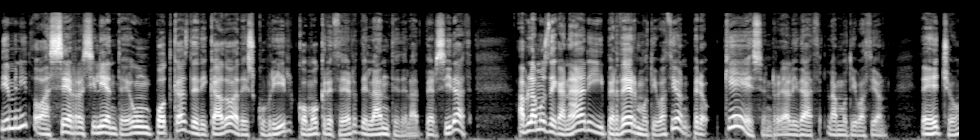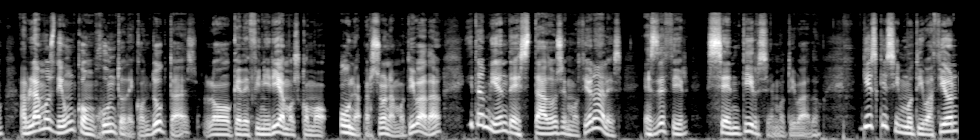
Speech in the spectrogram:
Bienvenido a Ser Resiliente, un podcast dedicado a descubrir cómo crecer delante de la adversidad. Hablamos de ganar y perder motivación, pero ¿qué es en realidad la motivación? De hecho, hablamos de un conjunto de conductas, lo que definiríamos como una persona motivada, y también de estados emocionales, es decir, sentirse motivado. Y es que sin motivación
